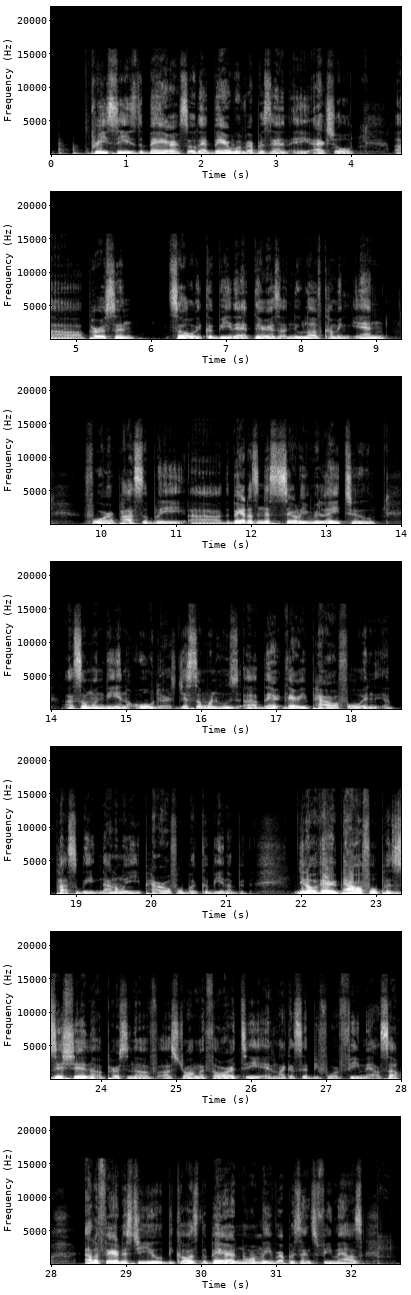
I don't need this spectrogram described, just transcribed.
precedes the bear, so that bear would represent a actual uh, person. So it could be that there is a new love coming in for possibly uh, the bear doesn't necessarily relate to uh, someone being older, just someone who's uh, very powerful and uh, possibly not only powerful, but could be in a, you know, a very powerful position, a person of a strong authority, and like I said before, female. So, out of fairness to you, because the bear normally represents females,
